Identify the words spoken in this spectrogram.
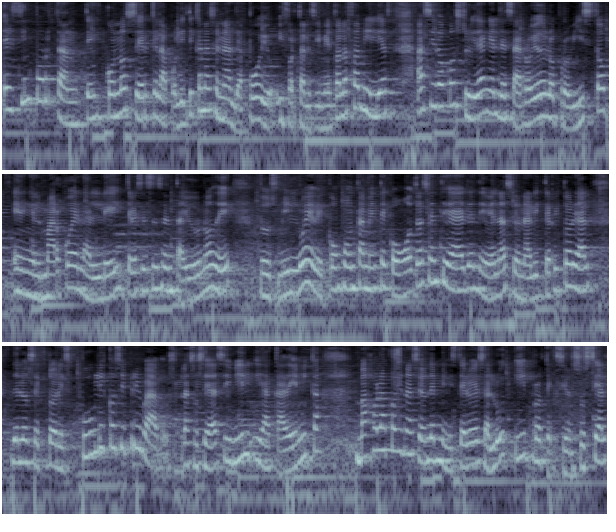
Es importante conocer que la Política Nacional de Apoyo y Fortalecimiento a las Familias ha sido construida en el desarrollo de lo provisto en el marco de la Ley 1361 de 2009, conjuntamente con otras entidades del nivel nacional y territorial de los sectores públicos y privados, la sociedad civil y académica, bajo la coordinación del Ministerio de Salud y Protección Social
